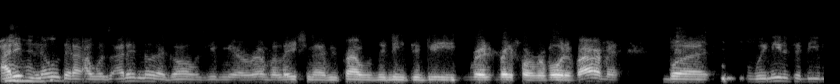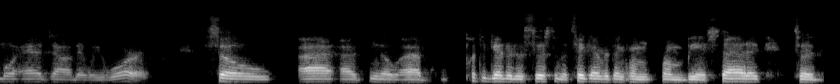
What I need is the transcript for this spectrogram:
I mm-hmm. didn't know that I was. I didn't know that God was giving me a revelation that we probably need to be ready, ready for a remote environment, but we needed to be more agile than we were. So I, I, you know, I put together the system to take everything from from being static to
